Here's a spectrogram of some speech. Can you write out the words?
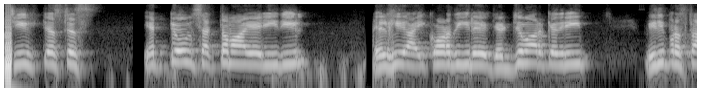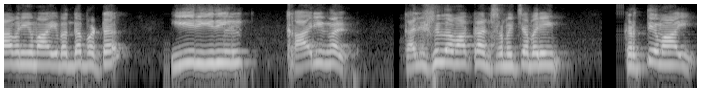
ചീഫ് ജസ്റ്റിസ് ഏറ്റവും ശക്തമായ രീതിയിൽ ഡൽഹി ഹൈക്കോടതിയിലെ ജഡ്ജിമാർക്കെതിരെയും വിധി പ്രസ്താവനയുമായി ബന്ധപ്പെട്ട് ഈ രീതിയിൽ കാര്യങ്ങൾ കലുഷിതമാക്കാൻ ശ്രമിച്ചവരെയും കൃത്യമായി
